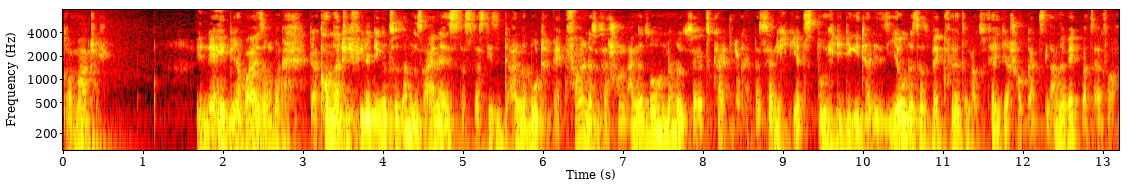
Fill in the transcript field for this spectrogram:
Dramatisch in erheblicher Weise, aber da kommen natürlich viele Dinge zusammen. Das eine ist, dass, dass diese Angebote wegfallen. Das ist ja schon lange so. Ne? Das ist ja jetzt kein, das ist ja nicht jetzt durch die Digitalisierung, dass das wegfällt, sondern es fällt ja schon ganz lange weg, weil es einfach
